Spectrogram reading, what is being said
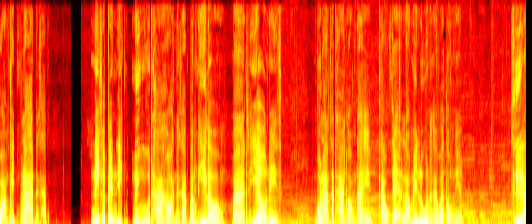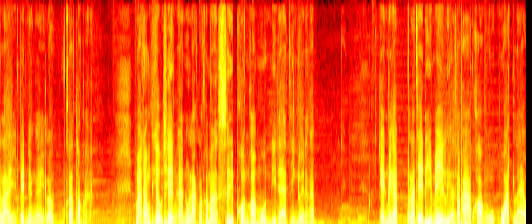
ความผิดพลาดนะครับ นี่ก็เป็นอีกหนึ่งอุทาหรณ์นะครับ บางทีเรามาเที่ยวในโบราณสถานของไทยเก่าแก่เราไม่รู้นะครับว่าตรงนี้ คืออะไรเป็นยังไงเราก็ต้องมาท่องเที่ยวเชิงอนุรักษ์แล้วก็มาสืบค้นข้อมูลที่แท้จริงด้วยนะครับ เห็นไหมครับ พระเจดีย์ไม่เหลือสภาพของวัดแล้ว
